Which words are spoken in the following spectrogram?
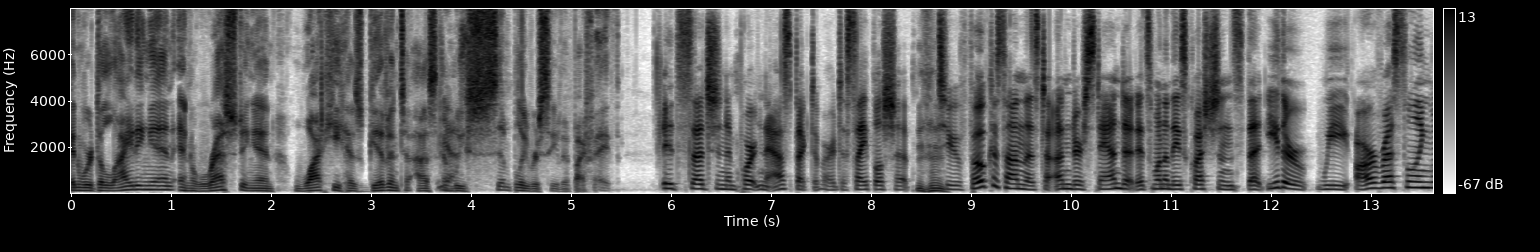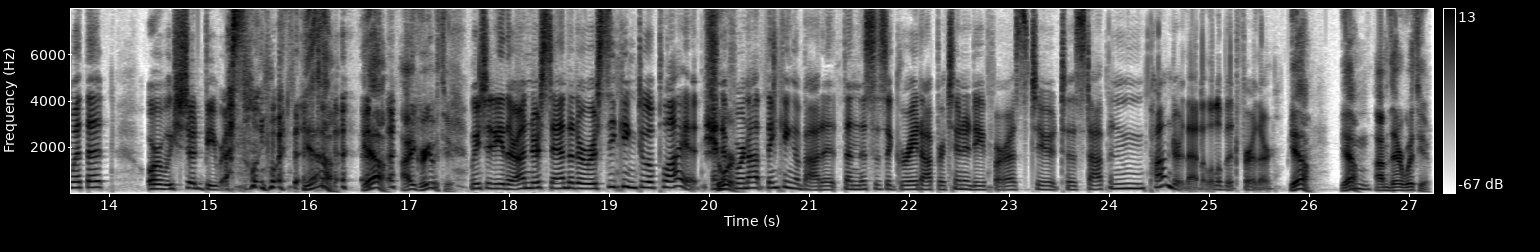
and we're delighting in and resting in what he has given to us and we simply receive it by faith it's such an important aspect of our discipleship Mm-hmm. to focus on this, to understand it. It's one of these questions that either we are wrestling with it or we should be wrestling with it. Yeah, yeah, I agree with you. We should either understand it or we're seeking to apply it. And Sure. if we're not thinking about it, then this is a great opportunity for us to to stop and ponder that a little bit further. Yeah, yeah, Hmm. I'm there with you.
